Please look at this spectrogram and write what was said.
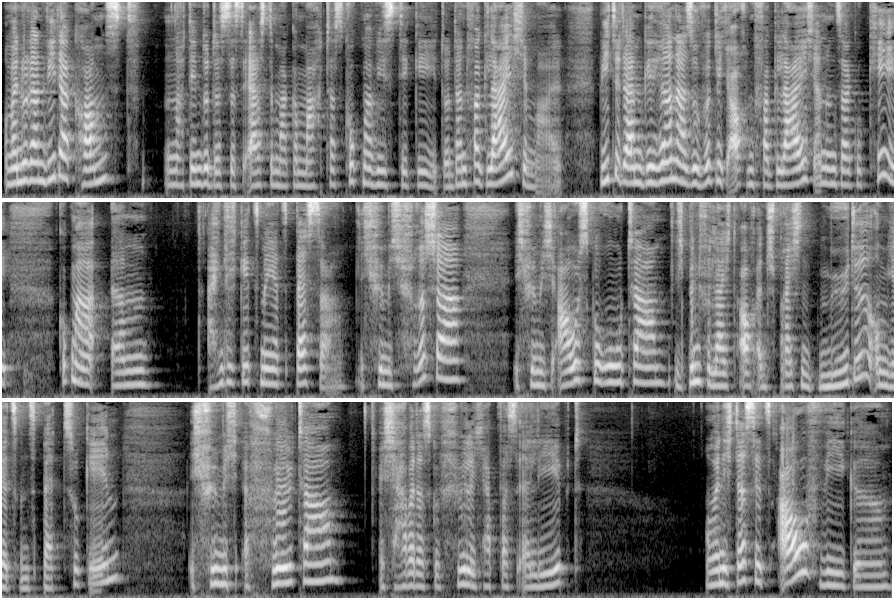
Und wenn du dann wiederkommst, nachdem du das das erste Mal gemacht hast, guck mal, wie es dir geht. Und dann vergleiche mal. Biete deinem Gehirn also wirklich auch einen Vergleich an und sag, okay, guck mal, ähm, eigentlich geht's mir jetzt besser. Ich fühle mich frischer, ich fühle mich ausgeruhter, ich bin vielleicht auch entsprechend müde, um jetzt ins Bett zu gehen. Ich fühle mich erfüllter, ich habe das Gefühl, ich habe was erlebt. Und wenn ich das jetzt aufwiege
